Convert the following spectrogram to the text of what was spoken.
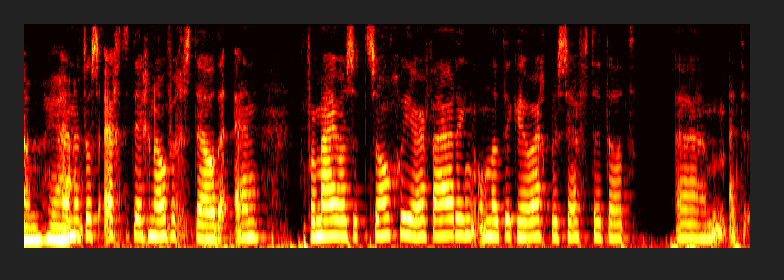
Ehm, ja. En het was echt het tegenovergestelde. En voor mij was het zo'n goede ervaring, omdat ik heel erg besefte dat ehm, het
